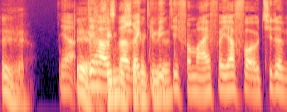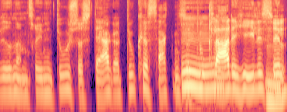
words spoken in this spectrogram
Det, Ja, Det det, det har også været jeg rigtig give det. vigtigt for mig, for jeg får jo tit at vide om Trine, du er så stærk, og du kan sagtens, og Mhm. du klarer det hele selv.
